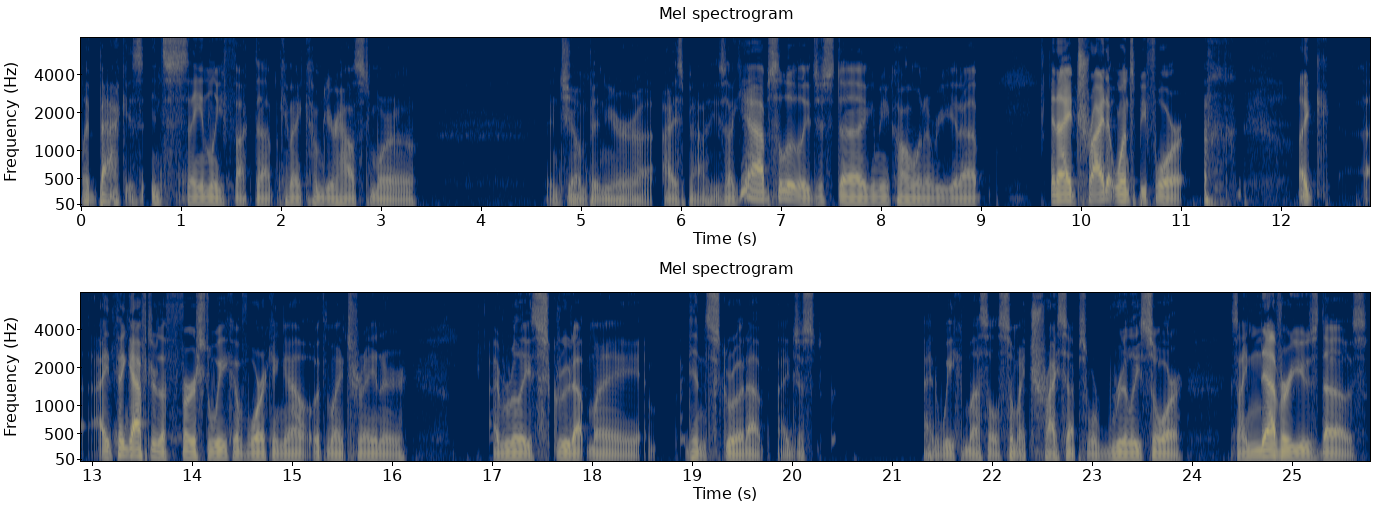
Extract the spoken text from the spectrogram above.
my back is insanely fucked up. Can I come to your house tomorrow?" and jump in your uh, ice bath. He's like, yeah, absolutely. Just uh, give me a call whenever you get up. And I tried it once before. like, I think after the first week of working out with my trainer, I really screwed up my. I didn't screw it up. I just I had weak muscles, so my triceps were really sore because I never use those.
